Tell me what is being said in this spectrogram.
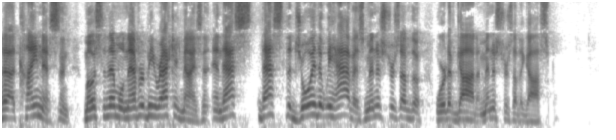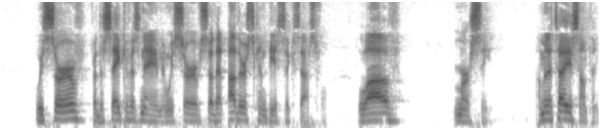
uh, kindness. And most of them will never be recognized. And, and that's, that's the joy that we have as ministers of the Word of God and ministers of the gospel. We serve for the sake of His name, and we serve so that others can be successful. Love, mercy. I'm going to tell you something.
